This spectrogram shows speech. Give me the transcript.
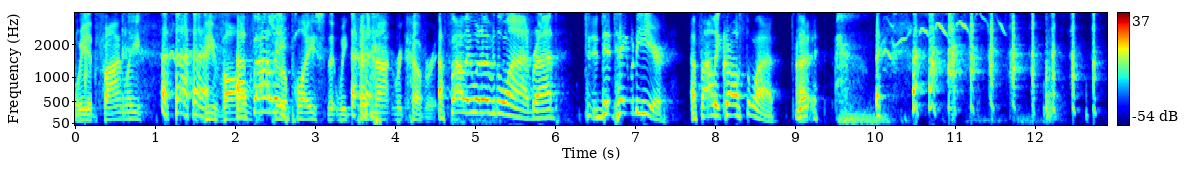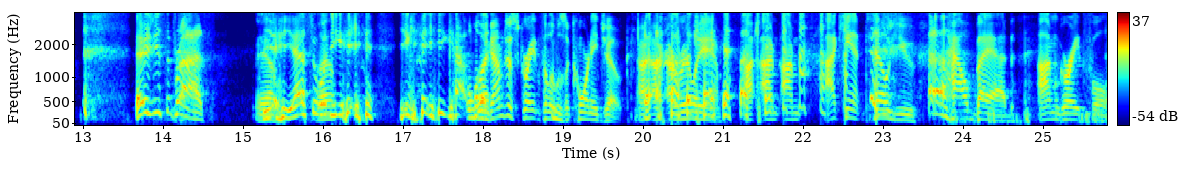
We had finally devolved finally- to a place that we could not recover it. I finally went over the line, Brian. It didn't take me a year. I finally crossed the line. So- There's your surprise. Yeah. You, you asked for one, Well- you, get- you, get- you got one. Look, I'm just grateful it was a corny joke. I, I, I really am. I, I'm, I'm, I can't tell you how bad I'm grateful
